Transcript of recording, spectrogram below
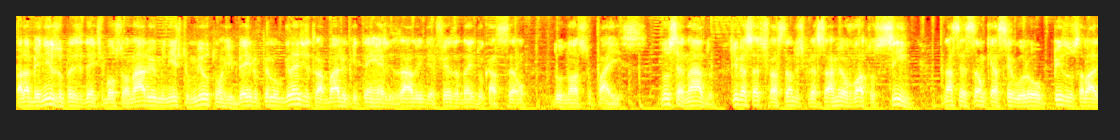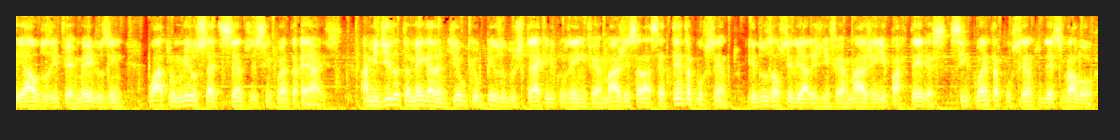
Parabenizo o presidente Bolsonaro e o ministro Milton Ribeiro pelo grande trabalho que têm realizado em defesa da educação do nosso país. No Senado, tive a satisfação de expressar meu voto sim na sessão que assegurou o piso salarial dos enfermeiros em R$ 4.750. A medida também garantiu que o piso dos técnicos em enfermagem será 70% e dos auxiliares de enfermagem e parteiras 50% desse valor,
